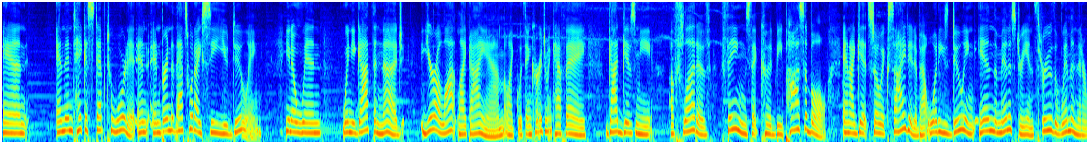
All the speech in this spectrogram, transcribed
And and then take a step toward it. And and Brenda, that's what I see you doing. You know, when when you got the nudge, you're a lot like I am, like with Encouragement Cafe, God gives me a flood of things that could be possible. And I get so excited about what he's doing in the ministry and through the women that are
